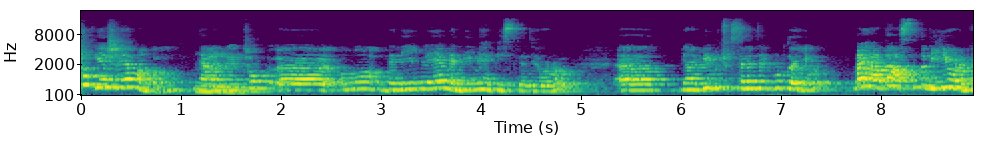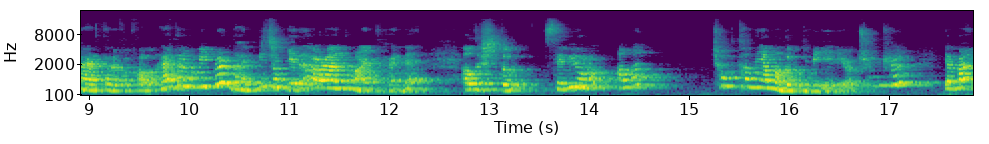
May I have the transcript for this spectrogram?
çok yaşayamadım. Yani Hmm. çok e, onu deneyimleyemediğimi hep hissediyorum. E, yani bir buçuk senedir buradayım. Bayağı da aslında biliyorum her tarafı falan. Her tarafı bilmiyorum da hani birçok yeri öğrendim artık hani. Alıştım, seviyorum ama çok tanıyamadım gibi geliyor. Çünkü ya ben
